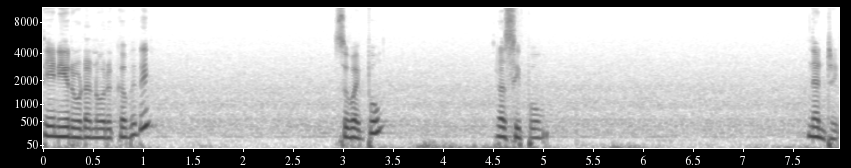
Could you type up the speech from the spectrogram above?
தேநீருடன் ஒரு கவிதை. சுவைப்போம் ரசிப்போம். நன்றி.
